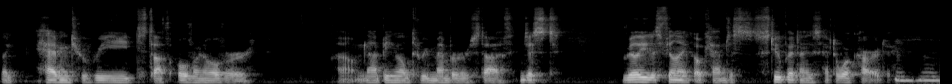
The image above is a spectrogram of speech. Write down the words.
like having to read stuff over and over, um, not being able to remember stuff, and just really just feeling like, okay, I'm just stupid and I just have to work hard. Mm-hmm.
